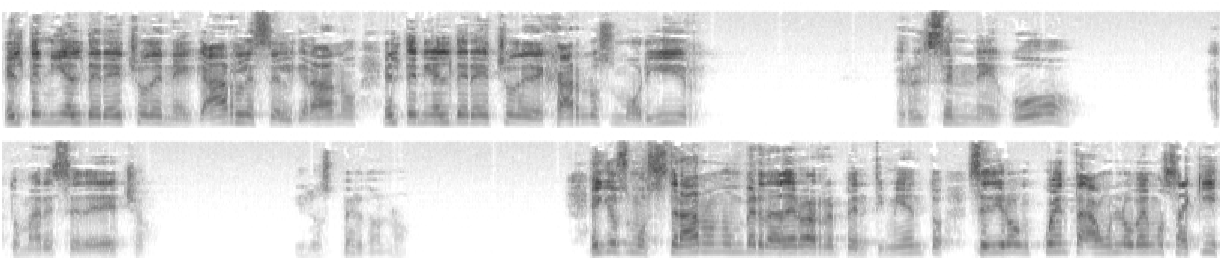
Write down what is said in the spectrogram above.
Él tenía el derecho de negarles el grano, él tenía el derecho de dejarlos morir, pero él se negó a tomar ese derecho y los perdonó. Ellos mostraron un verdadero arrepentimiento, se dieron cuenta, aún lo vemos aquí,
